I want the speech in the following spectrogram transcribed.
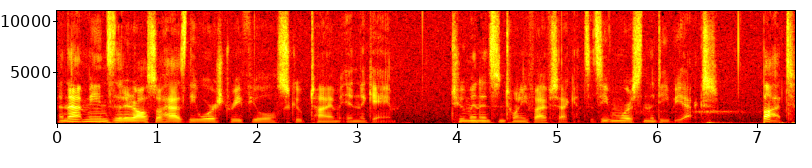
And that means that it also has the worst refuel scoop time in the game. 2 minutes and 25 seconds. It's even worse than the DBX. But,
